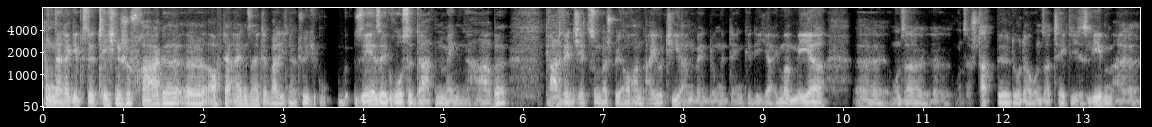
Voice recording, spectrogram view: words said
Na, da gibt es eine technische Frage äh, auf der einen Seite, weil ich natürlich sehr, sehr große Datenmengen habe. Gerade wenn ich jetzt zum Beispiel auch an IoT-Anwendungen denke, die ja immer mehr äh, unser, äh, unser Stadtbild oder unser tägliches Leben äh,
